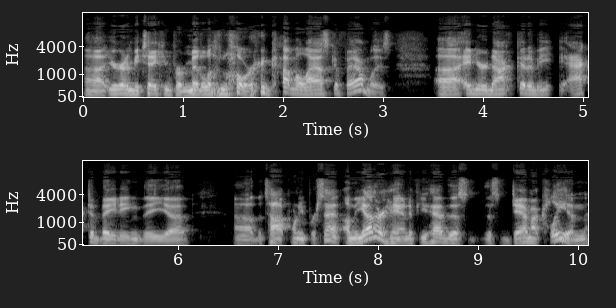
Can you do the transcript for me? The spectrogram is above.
uh, you're going to be taking from middle and lower income Alaska families, uh, and you're not going to be activating the uh, uh the top 20%. On the other hand, if you have this this Damoclean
